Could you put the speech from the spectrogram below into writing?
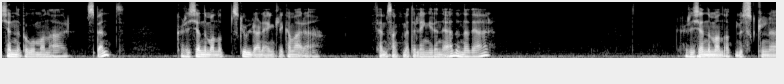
kjenne på hvor man er spent. Kanskje kjenner man at skuldrene egentlig kan være fem centimeter lengre ned enn det de er. Kanskje kjenner man at musklene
